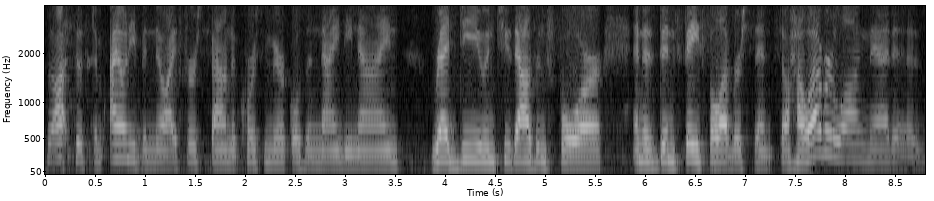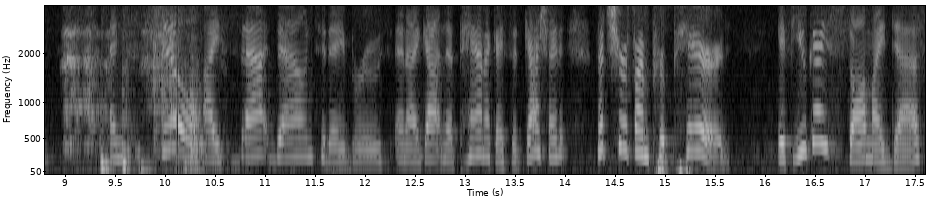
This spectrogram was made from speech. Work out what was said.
thought system. I don't even know. I first found A Course in Miracles in 99, read DU in 2004, and have been faithful ever since. So, however long that is. And still, I sat down today, Bruce, and I got in a panic. I said, Gosh, I'm not sure if I'm prepared. If you guys saw my desk,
